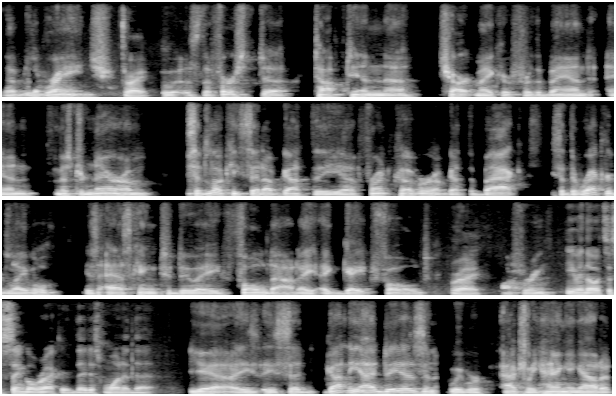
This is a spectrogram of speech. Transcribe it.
the Lagrange. Right. It was the first uh, top 10 uh, chart maker for the band. And Mr. Narum said, Look, he said, I've got the uh, front cover, I've got the back. He said, The record label is asking to do a fold out, a, a gatefold Right. offering. Even though it's a single record, they just wanted that. Yeah, he, he said, Got any ideas? And we were actually hanging out at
